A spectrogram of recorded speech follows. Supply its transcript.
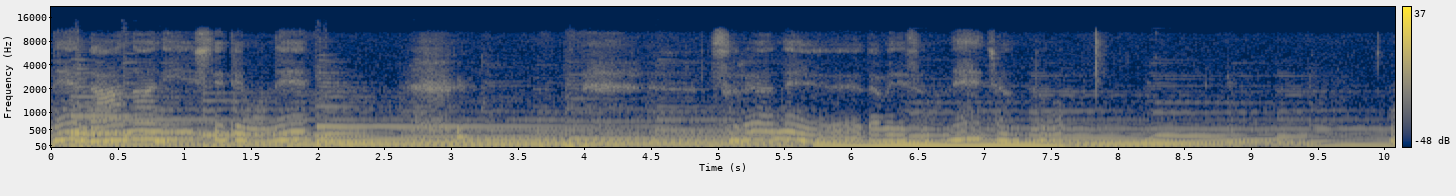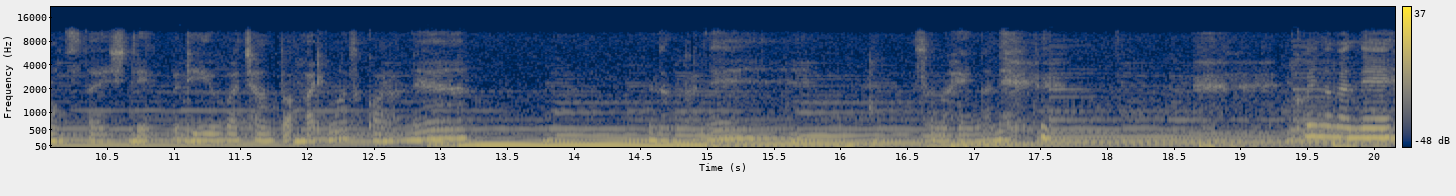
そうねなあなあにしててもね。それはねダメですもんねちゃんと。お伝えして理由がちゃんとありますからね。なんかね。その辺がね。こういうのがね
